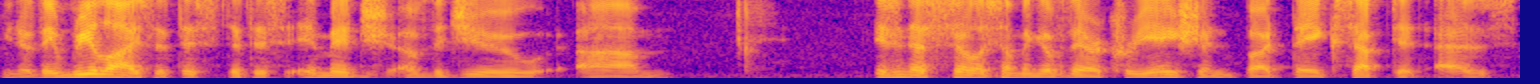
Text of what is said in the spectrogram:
you know they realize that this that this image of the Jew um, isn't necessarily something of their creation, but they accept it as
